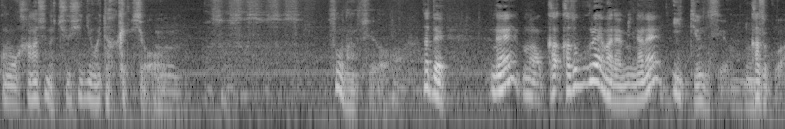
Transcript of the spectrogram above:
この話の中心に置いたわけでしょ、そうなんですよ。だってね、まあ、か家族ぐらいまではみんなねいいって言うんですよ。家族は、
